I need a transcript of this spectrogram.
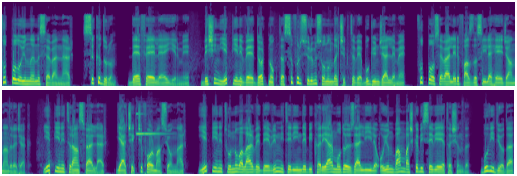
Futbol oyunlarını sevenler, sıkı durun. DFL 20, 5'in yepyeni V4.0 sürümü sonunda çıktı ve bu güncelleme, futbol severleri fazlasıyla heyecanlandıracak. Yepyeni transferler, gerçekçi formasyonlar, yepyeni turnuvalar ve devrim niteliğinde bir kariyer modu özelliğiyle oyun bambaşka bir seviyeye taşındı. Bu videoda,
